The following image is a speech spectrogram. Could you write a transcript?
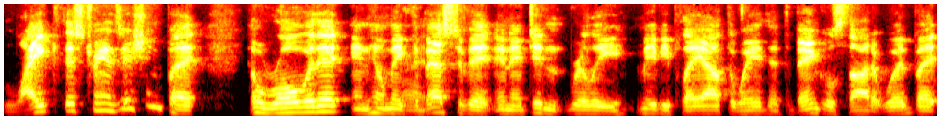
like this transition, but he'll roll with it and he'll make Right. the best of it. And it didn't really maybe play out the way that the Bengals thought it would. But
